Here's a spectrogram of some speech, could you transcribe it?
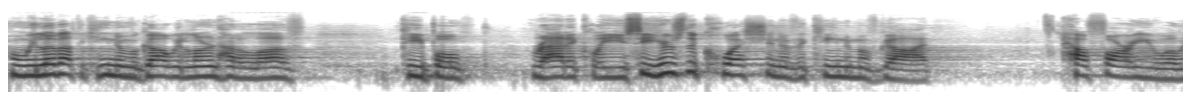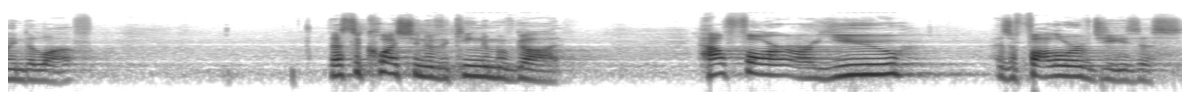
when we live out the kingdom of God, we learn how to love people radically. You see, here's the question of the kingdom of God How far are you willing to love? That's the question of the kingdom of God. How far are you, as a follower of Jesus,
